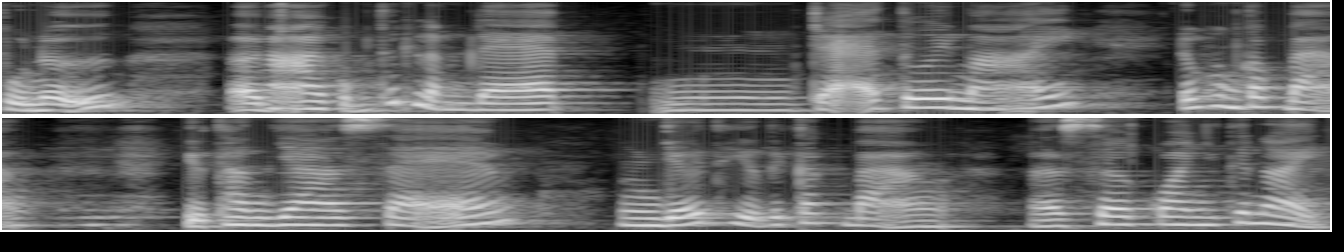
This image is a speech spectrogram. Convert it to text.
phụ nữ. Uh, ai cũng thích làm đẹp um, trẻ tươi mãi. Đúng không các bạn? Diệu Thanh Gia sẽ giới thiệu với các bạn à, sơ qua như thế này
